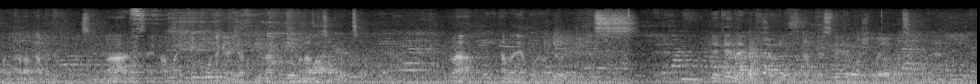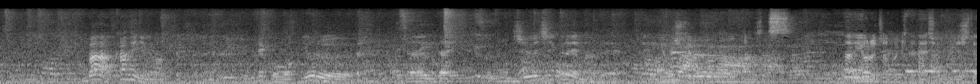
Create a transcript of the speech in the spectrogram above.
これから食べるとですねまあですねあんまり健康的にはよくなくなさそうなんですけどねまあたまにはこれの料理です。で店内の情報なんですね結構人がいますけどね。バーカフェにもなってるんでね結構夜大体10時ぐらいまで営業してる感じです。夜ちょっと来てね食事して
